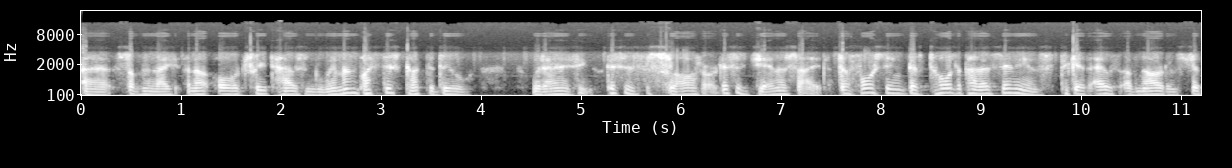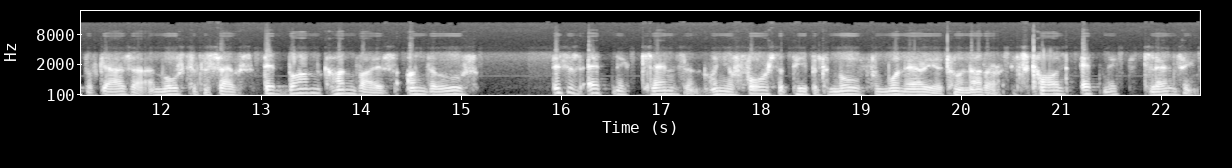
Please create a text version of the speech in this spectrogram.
uh, something like uh, over 3,000 women. What's this got to do with anything? This is slaughter. This is genocide. They're forcing, they've told the Palestinians to get out of northern strip of Gaza and move to the south. They bombed convoys on the route this is ethnic cleansing when you force the people to move from one area to another. It's called ethnic cleansing.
